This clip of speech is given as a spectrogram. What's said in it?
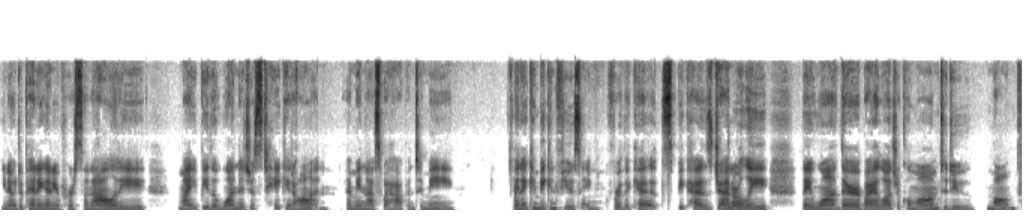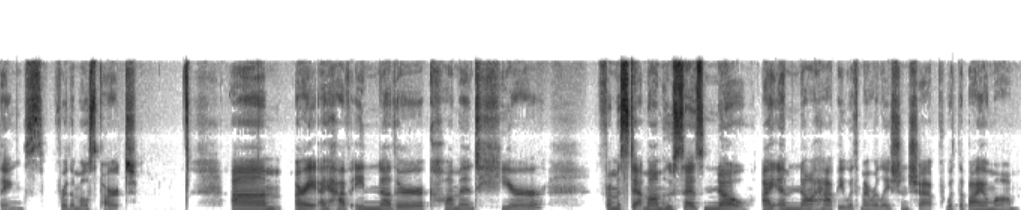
you know depending on your personality might be the one to just take it on. I mean, that's what happened to me. And it can be confusing for the kids because generally they want their biological mom to do mom things for the most part. Um, all right, I have another comment here from a stepmom who says, No, I am not happy with my relationship with the bio mom.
